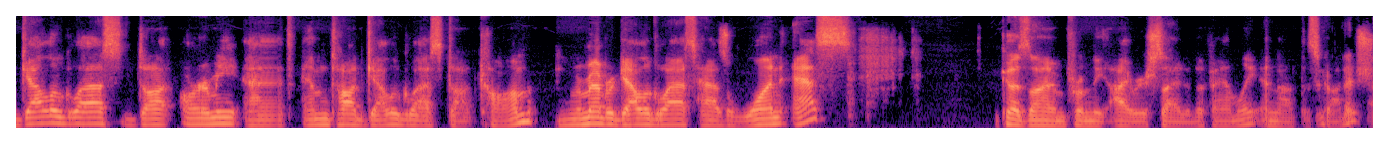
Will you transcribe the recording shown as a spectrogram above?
galloglass.army at mtoddgalloglass.com remember galloglass has one s because i'm from the irish side of the family and not the scottish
